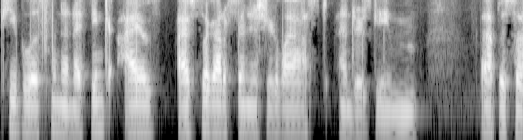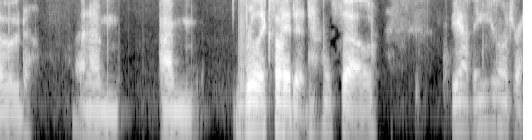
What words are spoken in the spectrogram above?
keep listening. And i think i have i've still got to finish your last ender's game episode and i'm i'm really excited. So yeah thank you so much for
